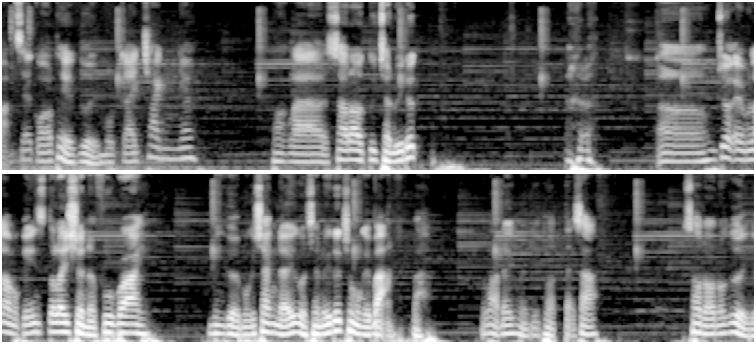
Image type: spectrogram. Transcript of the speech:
Bạn sẽ có thể gửi một cái tranh nhá. Hoặc là sau đó tôi Trần Uy Đức. Uh, hôm trước em làm một cái installation ở Fulbright. Mình gửi một cái tranh đấy của Trần Uy Đức cho một người bạn. Bảo nó bảo đây phải nghệ thuật tại sao? Sau đó nó gửi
